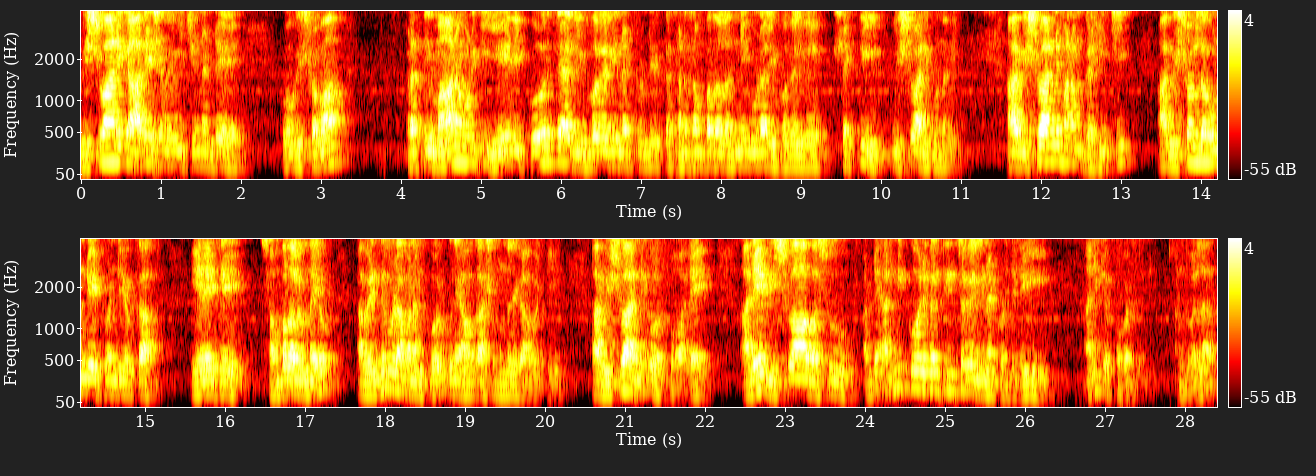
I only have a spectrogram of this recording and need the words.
విశ్వానికి ఆదేశం ఏమి ఇచ్చిందంటే ఓ విశ్వమా ప్రతి మానవునికి ఏది కోరితే అది ఇవ్వగలిగినటువంటి యొక్క ధన సంపదలన్నీ కూడా ఇవ్వగలిగే శక్తి విశ్వానికి ఉన్నది. ఆ విశ్వాన్ని మనం గ్రహించి ఆ విశ్వంలో ఉండేటువంటి యొక్క ఏదైతే సంపదలు ఉన్నాయో అవన్నీ కూడా మనం కోరుకునే అవకాశం ఉన్నది కాబట్టి ఆ విశ్వాన్ని కోరుకోవాలి. అదే విశ్వావసు అంటే అన్ని కోరికలు తీర్చగలిగినటువంటిది అని చెప్పబడుతుంది. అందువల్ల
